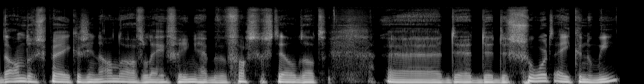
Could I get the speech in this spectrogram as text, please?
de andere sprekers in de andere aflevering hebben we vastgesteld dat de, de, de soort economie,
